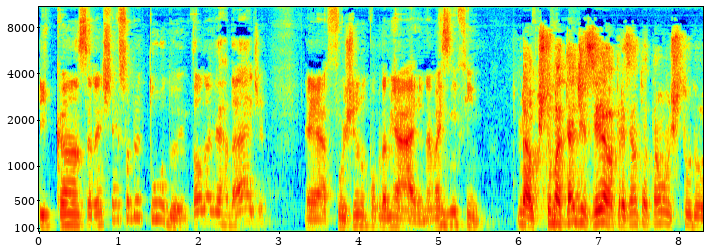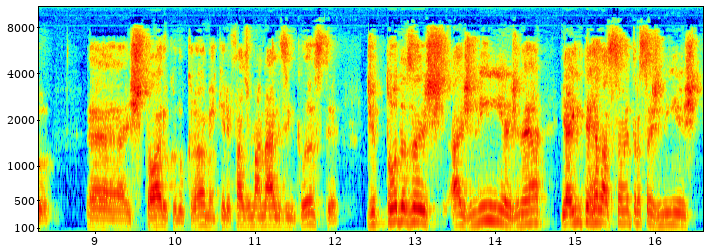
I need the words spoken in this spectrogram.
e câncer, a gente tem sobre tudo. Então, na verdade, é, fugindo um pouco da minha área, né? Mas enfim, não, eu costumo até dizer, eu apresento até um estudo é, histórico do Kramer, que ele faz uma análise em cluster de todas as, as linhas, né? E a interrelação entre essas linhas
